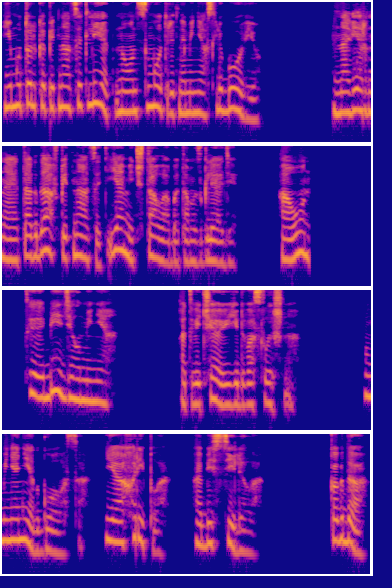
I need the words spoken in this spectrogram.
Ему только пятнадцать лет, но он смотрит на меня с любовью, Наверное, тогда, в пятнадцать, я мечтала об этом взгляде. А он... «Ты обидел меня», — отвечаю едва слышно. У меня нет голоса. Я охрипла, обессилила. «Когда?»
